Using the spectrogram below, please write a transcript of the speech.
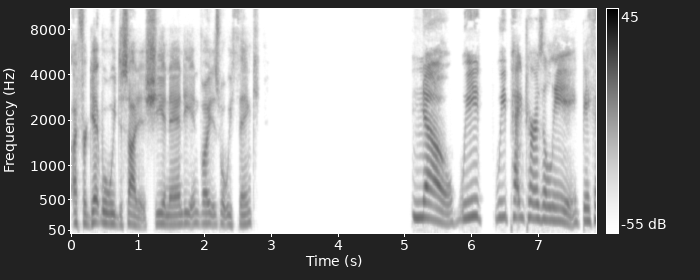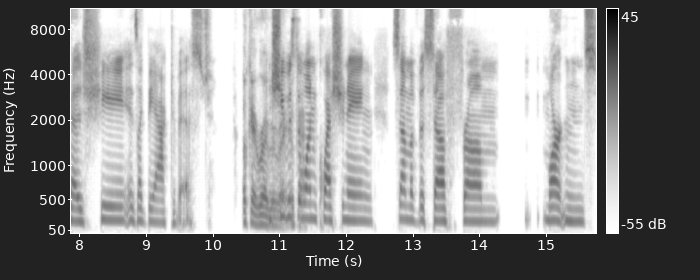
I forget what we decided. Is she and Andy invite is what we think. No, we we pegged her as a Lee because she is like the activist. Okay, right, right, she right, was the one questioning some of the stuff from Martin's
